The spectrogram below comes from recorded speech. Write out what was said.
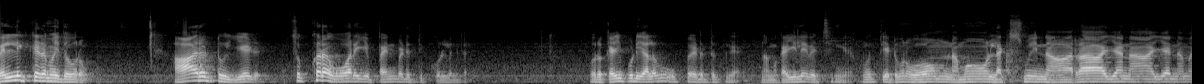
வெள்ளிக்கிழமை தோறும் ஆறு டு ஏழு சுக்கர ஓரையை பயன்படுத்தி கொள்ளுங்கள். ஒரு கைப்பிடி அளவு உப்பு எடுத்துக்கங்க. நம்ம கையிலே வச்சுங்க நூற்றி எட்டு முறை ஓம் நமோ லக்ஷ்மி நாராயணாய நம.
